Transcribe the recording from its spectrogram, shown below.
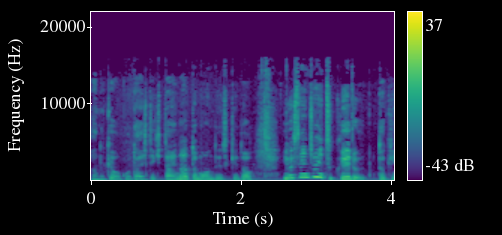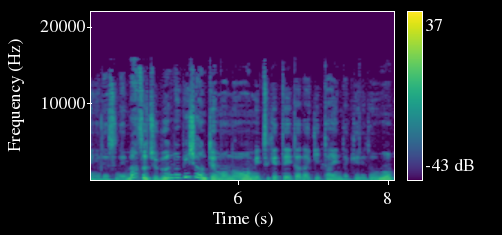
あの今日お答えしていきたいなと思うんですけど優先順位つける時にですねまず自分のビジョンというものを見つけていただきたいんだけれども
